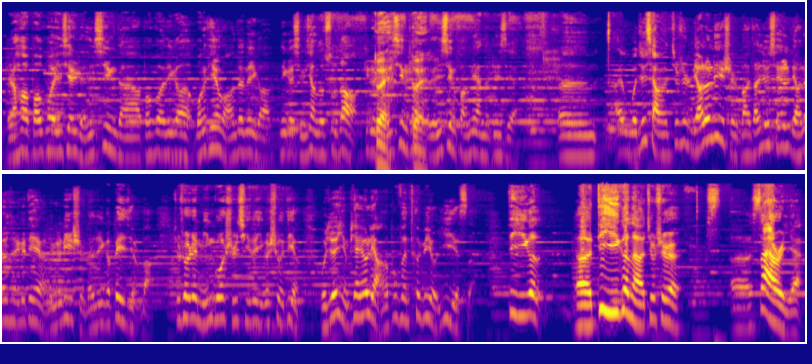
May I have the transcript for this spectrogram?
然后包括一些人性的啊，包括那个王天王的那个那个形象的塑造，这个人性上人性方面的这些，嗯，哎，我就想就是聊聊历史吧，咱就先聊聊它这个电影这个历史的这个背景吧。就说这民国时期的一个设定，我觉得影片有两个部分特别有意思。第一个，呃，第一个呢就是，呃，赛二爷，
